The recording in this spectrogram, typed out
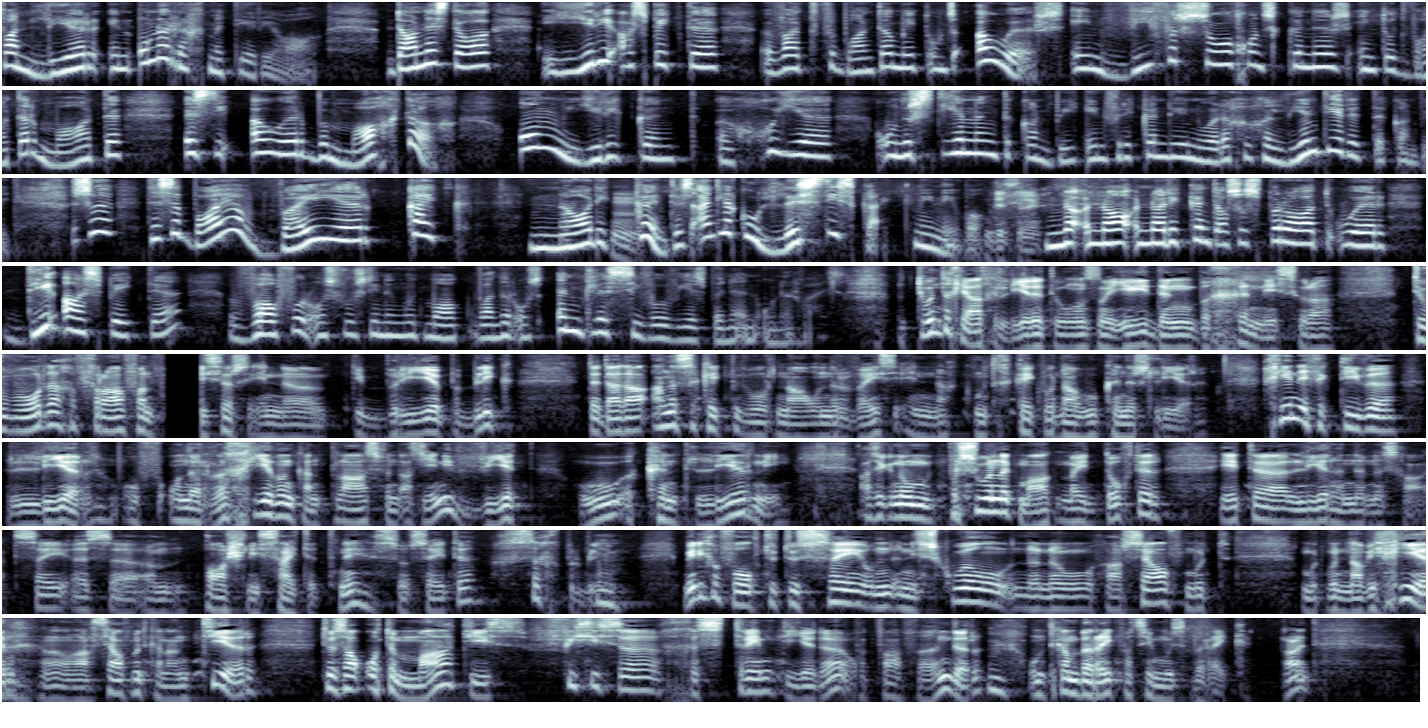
van leer- en onderrigmateriaal. Dan is daar hierdie aspekte wat verband hou met ons ouers en wie versorg ons kinders en tot watter mate is die ouer bemagtig om hierdie kind 'n goeie ondersteuning te kan bied en vir die kind die nodige geleenthede te kan bied. So, dis 'n baie wyeer kyk na die hmm. kind. Dis eintlik holisties kyk, nie nie wil. Na na na die kind as ons praat oor die aspekte waarvoor ons voorsiening moet maak wanneer ons inklusief wil wees binne in onderwys. 20 jaar gelede toe ons nou hierdie ding begin het, so toe word daar gevra van wysers en uh, die breë publiek dat daar anders gekyk moet word na onderwys en na, moet gekyk word na hoe kinders leer. Geen effektiewe leer of onderriggewing kan plaasvind as jy nie weet hoe 'n kind leer nie. As ek nou persoonlik maak, my dogter het 'n leerhindernis gehad. Sy is 'n uh, um, partially sighted, né? So sy het 'n gesigprobleem. Hmm. Met die gevolg toe toe sy on, in die skool nou, nou haarself moet moet moet navigeer, haarself moet kan hanteer, toe sy outomaties fisiese gestremdhede wat haar verhinder hmm. om te kan bereik wat sy moes bereik. Right?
